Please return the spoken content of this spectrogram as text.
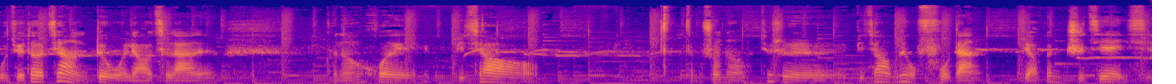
我觉得这样对我聊起来，可能会比较怎么说呢？就是比较没有负担，比较更直接一些。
